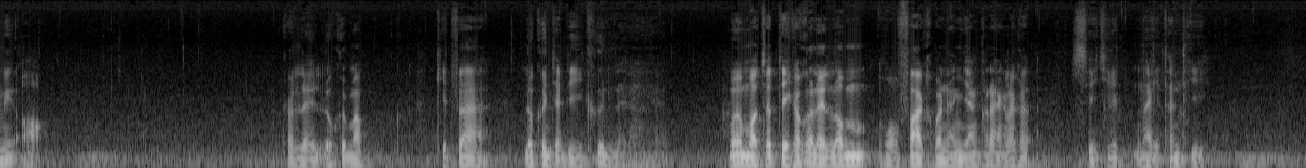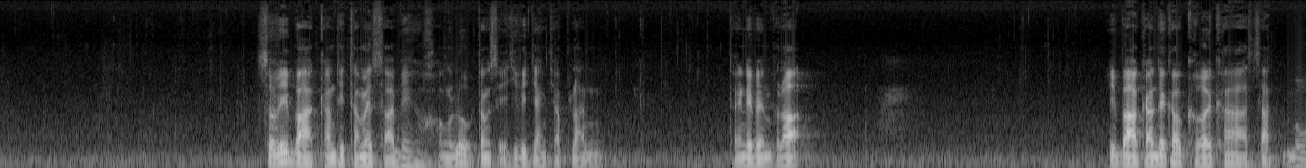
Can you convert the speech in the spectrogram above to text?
ไม่ออก ก็เลยลุกขึ้นมาคิดว่าลุกขึ้นจะดีขึ้นเลยอย่างเงี้ยเมื่อหมดสติเขาก็เลยล้มหัวฟาดกับผนังอย่างแรงแล้วก็เสียชีวิตในทันทีส่วนวิบากกรรมที่ทำให้สามีของลูกต้องเสียชีวิตอย่างฉับพลัน ทั้งนี้เป็นเพราะ วิบากกรรมที่เขาเคยฆ่าสัตว์บู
